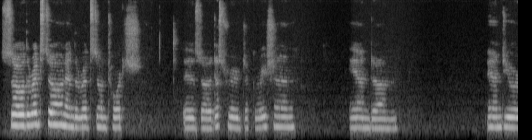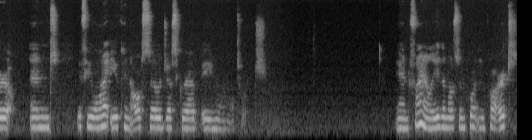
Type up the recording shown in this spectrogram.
So the redstone and the redstone torch is uh, just for decoration, and um, and your and if you want, you can also just grab a normal torch. And finally, the most important part,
